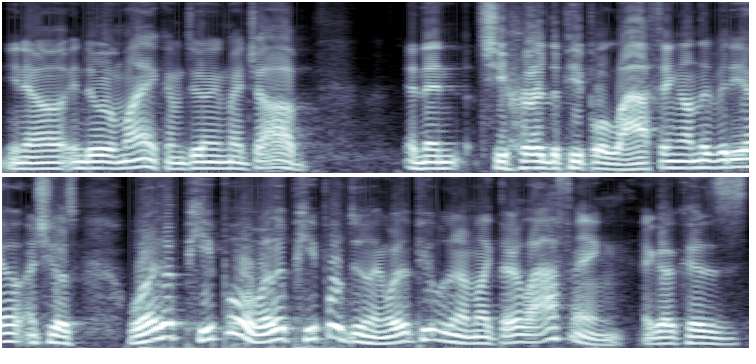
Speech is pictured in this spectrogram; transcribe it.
you know, into a mic. I'm doing my job." And then she heard the people laughing on the video, and she goes, "What are the people? What are the people doing? What are the people doing?" I'm like, "They're laughing." I go, "Cause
